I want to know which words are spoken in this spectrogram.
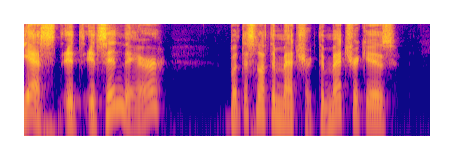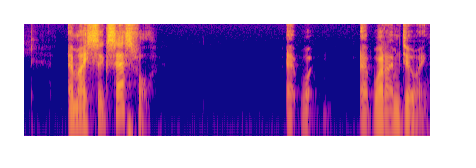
Yes, it, it's in there, but that's not the metric. The metric is, am I successful at what at what I'm doing?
